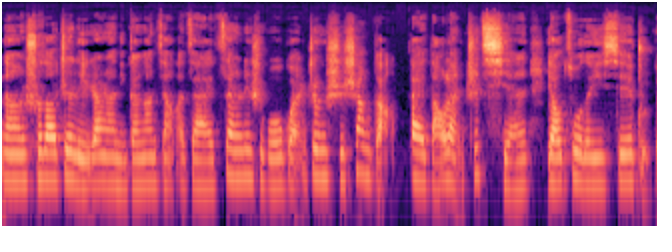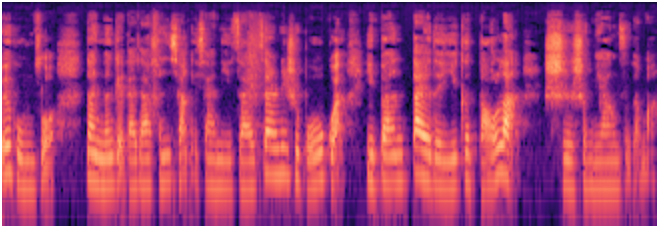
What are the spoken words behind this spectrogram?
那说到这里，让让你刚刚讲了在自然历史博物馆正式上岗带导览之前要做的一些准备工作，那你能给大家分享一下你在自然历史博物馆一般带的一个导览是什么样子的吗？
